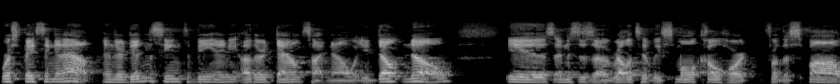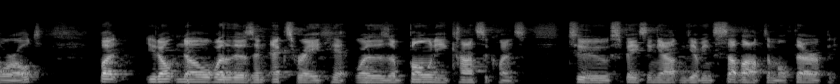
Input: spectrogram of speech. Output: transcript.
were spacing it out. And there didn't seem to be any other downside. Now, what you don't know is, and this is a relatively small cohort for the spa world, but you don't know whether there's an x-ray hit, whether there's a bony consequence to spacing out and giving suboptimal therapy.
